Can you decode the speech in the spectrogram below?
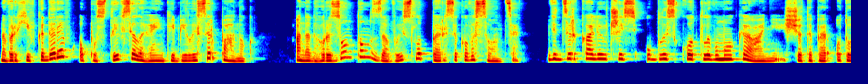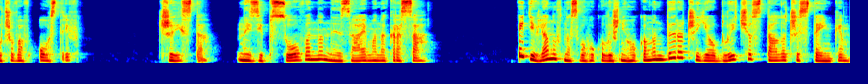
На верхівки дерев опустився легенький білий серпанок, а над горизонтом зависло персикове сонце, віддзеркалюючись у блискотливому океані, що тепер оточував острів. Чиста, незіпсована, незаймана краса. Еді глянув на свого колишнього командира, чиє обличчя стало чистеньким,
